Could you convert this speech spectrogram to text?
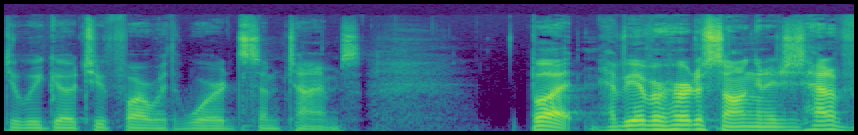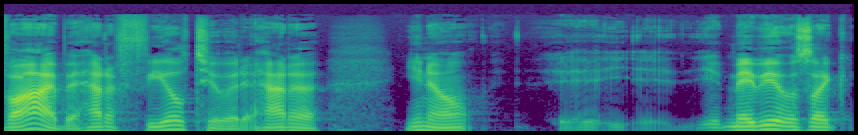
do we go too far with words sometimes? But have you ever heard a song and it just had a vibe? It had a feel to it. It had a, you know, maybe it was like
